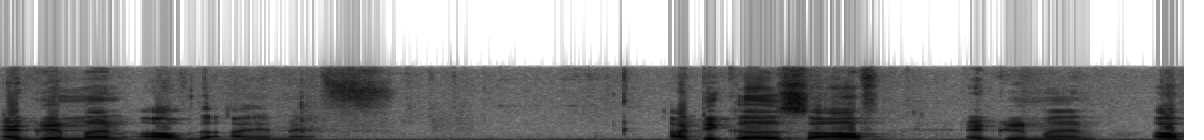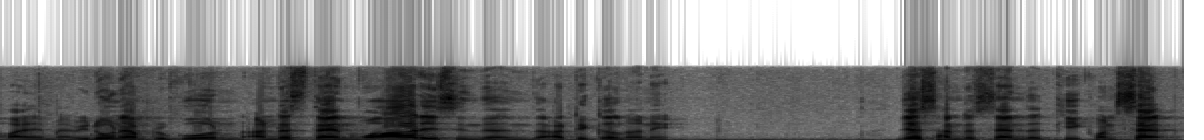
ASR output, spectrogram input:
agreement of the IMF. Articles of agreement of IMF. We do not have to go and understand what is in the, in the article, no need. Just understand the key concept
